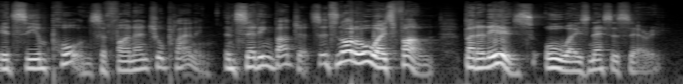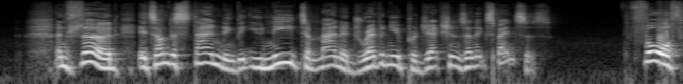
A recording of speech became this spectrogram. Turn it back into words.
it's the importance of financial planning and setting budgets. It's not always fun, but it is always necessary. And third, it's understanding that you need to manage revenue projections and expenses. Fourth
